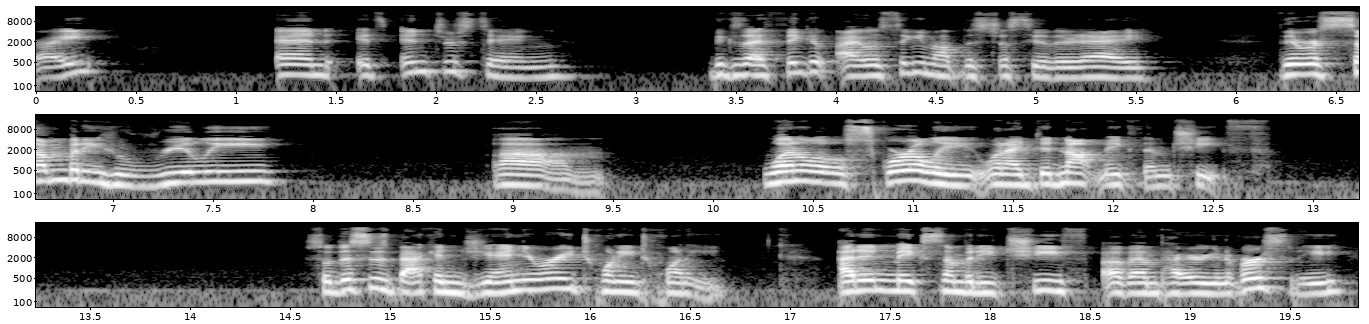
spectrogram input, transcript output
right? And it's interesting because I think I was thinking about this just the other day. There was somebody who really um, went a little squirrely when I did not make them chief. So this is back in January 2020. I didn't make somebody chief of Empire University.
